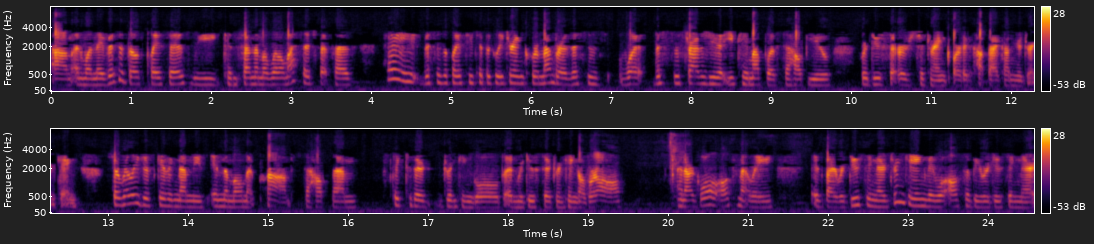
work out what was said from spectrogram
Um, and when they visit those places, we can send them a little message that says, "Hey, this is a place you typically drink. Remember, this is what this is the strategy that you came up with to help you reduce the urge to drink or to cut back on your drinking." So really, just giving them these in the moment prompts to help them stick to their drinking goals and reduce their drinking overall. And our goal ultimately is by reducing their drinking, they will also be reducing their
